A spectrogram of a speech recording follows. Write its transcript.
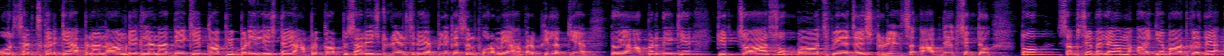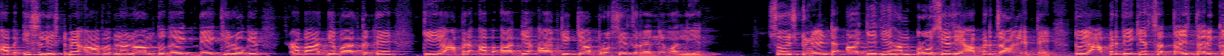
और सर्च करके अपना नाम देख लेना। देखिए, काफ़ी बड़ी लिस्ट है यहाँ पर। काफ़ी सारे स्टूडेंट्स ने एप्लीकेशन फॉर्म यहाँ पर फिलअप किया तो यहाँ पर देखिए कि चार सौ पाँच पेज है स्टूडेंट्स, आप देख सकते हो। तो सबसे पहले हम आगे बात करते हैं। अब इस लिस्ट में आप अपना नाम तो देख ही लोगे। अब आगे बात करते हैं कि यहाँ पर, अब आगे आपकी क्या प्रोसेस रहने वाली है। सो so, स्टूडेंट आगे की हम प्रोसेस यहाँ पर जान लेते हैं। तो यहाँ पर देखिए सत्ताईस तारीख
